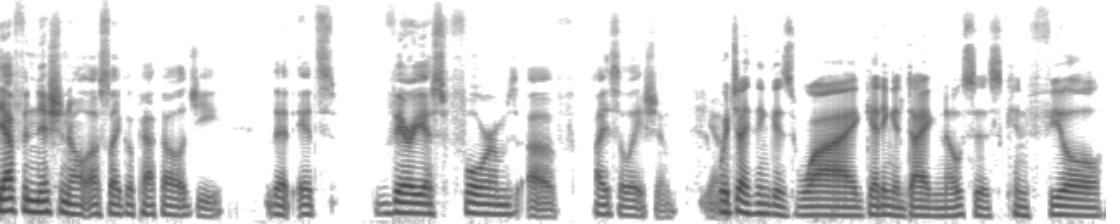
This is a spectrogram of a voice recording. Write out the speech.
definitional of psychopathology that it's various forms of isolation you know? Which I think is why getting a diagnosis can feel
